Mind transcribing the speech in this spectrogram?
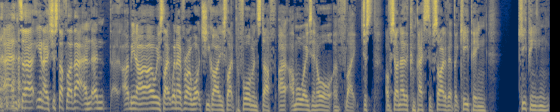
and uh, you know it's just stuff like that. And and I mean I always like whenever I watch you guys like perform and stuff, I, I'm always in awe of like just obviously I know the competitive side of it, but keeping keeping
